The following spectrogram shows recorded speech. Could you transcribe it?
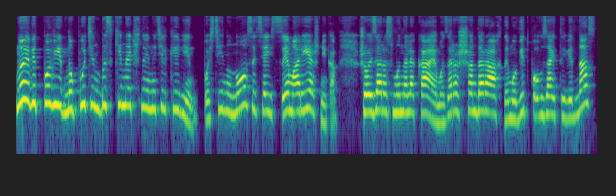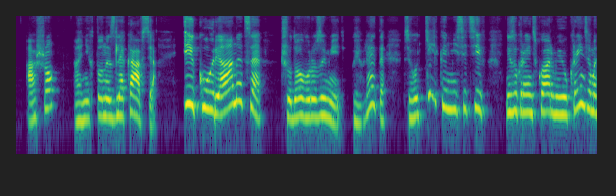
Ну і відповідно, Путін безкінечно не тільки він постійно носиться із цим арешником, що і зараз ми налякаємо, зараз шандарахнемо, відповзайте від нас. А що? А ніхто не злякався. І куряни це чудово розуміють. Уявляєте, всього кілька місяців із українською армією українцями,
